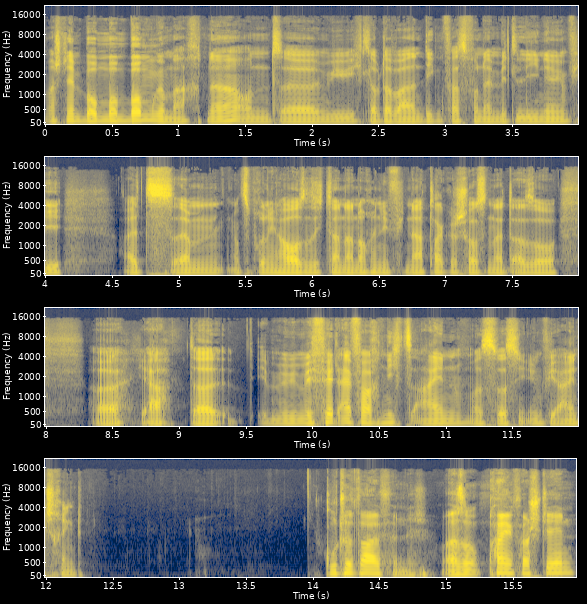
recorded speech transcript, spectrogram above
mal schnell Bum Bum Bum gemacht, ne? Und äh, ich glaube, da war ein Ding fast von der Mittellinie irgendwie, als, ähm, als Brünninghausen sich dann, dann noch in den Finaltag geschossen hat. Also äh, ja, da mir fällt einfach nichts ein, was, was ihn irgendwie einschränkt. Gute Wahl, finde ich. Also kann ich verstehen.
